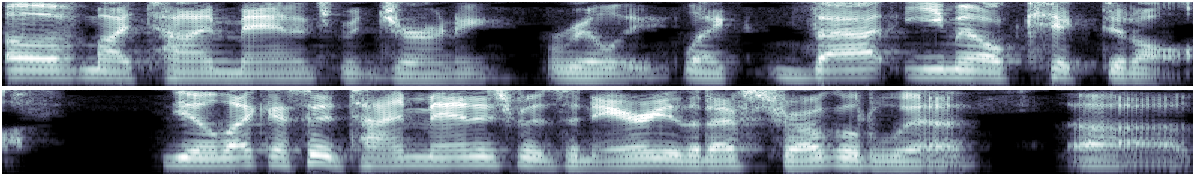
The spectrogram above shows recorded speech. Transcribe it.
of my time management journey. Really, like that email kicked it off. You know, like I said, time management is an area that I've struggled with uh,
